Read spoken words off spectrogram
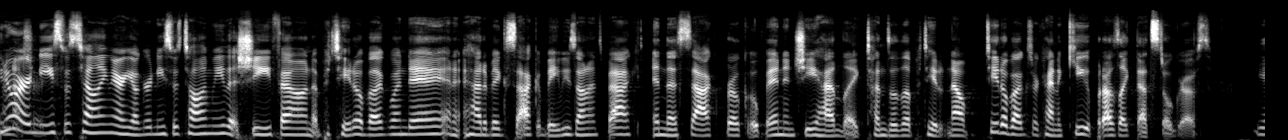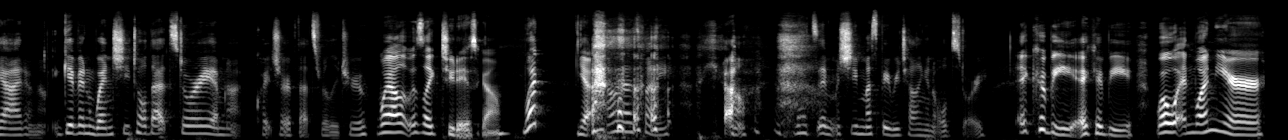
You know, I'm our sure. niece was telling me, our younger niece was telling me that she found a potato bug one day and it had a big sack of babies on its back, and the sack broke open and she had like tons of the potato. Now, potato bugs are kind of cute, but I was like, that's still gross. Yeah, I don't know. Given when she told that story, I'm not quite sure if that's really true. Well, it was like two days ago. What? Yeah. Oh, that's funny. yeah. Oh, that's it. She must be retelling an old story. It could be. It could be. Well, in one year,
